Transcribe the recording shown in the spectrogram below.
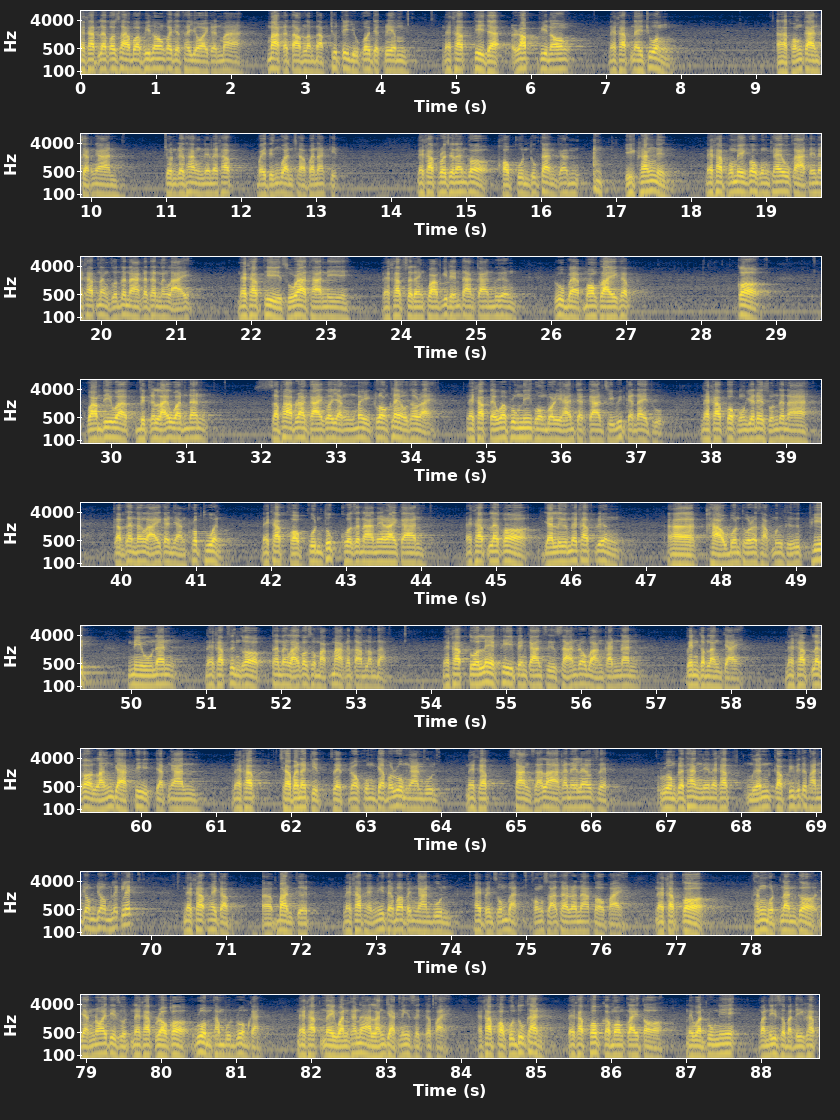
นะครับ แล้วก็ทราบว่าพี่น้องก็จะทยอยกันมา มากกระตามลำดับชุดที่อยู่ก็จะเตรียมนะครับ ที่จะรับพี่น้องนะครับในช่วงอของการจัดงานจนกระทั่งเนี่ยนะครับ ไปถึงวันชาปนกิจนะครับ เพราะฉะนั้นก็ขอบคุณทุกท่านกันอีกครั้งหนึ่งนะครับ ผมเองก็คงใช้โอกาสนี้นะครับ นั่งสนทนากับท่านทั้งหลาย นะครับที่สุราษฎร์ธานีนะครับ แสดงความคิดเห็นทางการเมือง รูปแบบมองไกลครับ ก็ความที่ว่าดึกกันหลายวันนั้น สภาพร่างกายก็ยังไม่คล่องแคล่วเท่าไหร่นะครับ แต่ว่าพรุ่งนี้คงบริหารจัดการชีวิตกันได้ถูกนะครับ ก็คงจะได้สนทนากับท่านทั้งหลายกันอย่างครบถ้วนนะครับ ขอบคุณทุกโฆษณาในรายการนะครับ แล้วก็อย่าลืมนะครับเรื่องอข่าวบนโทรศัพท์มือถือพีทนิวนั้น นะครับ ซึ่งก็ท่านทั้งหลายก็สมัครมากกันตามลำดับนะครับ ตัวเลขที่เป็นการสื่อสารระหว่างกันนั้นเป็นกำลังใจนะครับ แล้วก็หลังจากที่จัดงานนะครับชาปนกิจเสร็จเราคงจะมาร่วมงานบุญนะครับ สร้างศาลากันได้แล้วเสร็จ รวมกระทั่งเนี่ยนะครับ เหมือนกับพิพิธภัณฑ์ย่อมๆเล็ก ๆนะครับ ให้กับบ้านเกิดนะครับ แห่งนี้แต่ว่าเป็นงานบุญให้เป็นสมบัติของสาธารณะต่อไปนะครับ ก็ ทั้งหมดนั่นก็อย่างน้อยที่สุดนะครับ เราก็ร่วมทำบุญร่วมกันนะครับ ในวันข้างหน้าหลังจากนี้เสร็จก็ไปนะครับ ขอบคุณทุกท่านนะครับ พบกับมองไกลต่อในวันพรุ่งนี้วันนี้สวัสดีครับ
